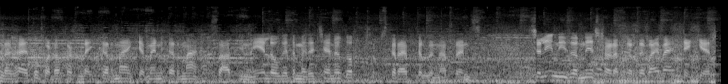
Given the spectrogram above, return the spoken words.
लगा है तो फटाफट लाइक करना है कमेंट करना है। साथ ही नए लोगे तो मेरे चैनल को सब्सक्राइब कर लेना फ्रेंड्स चलिए नीजर ने स्टार्टअप करते बाय बाय टेक केयर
